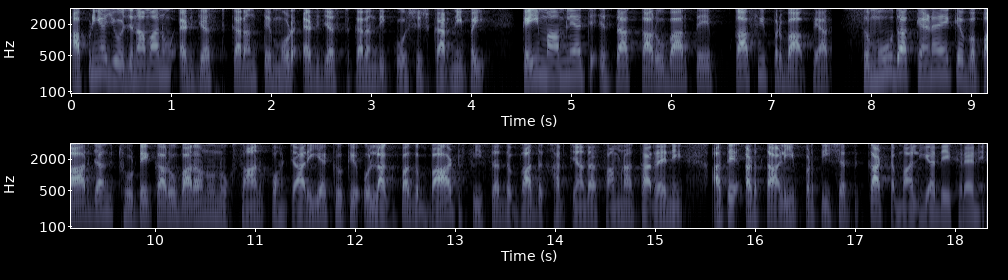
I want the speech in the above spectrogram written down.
ਆਪਣੀਆਂ ਯੋਜਨਾਵਾਂ ਨੂੰ ਐਡਜਸਟ ਕਰਨ ਤੇ ਮੁੜ ਐਡਜਸਟ ਕਰਨ ਦੀ ਕੋਸ਼ਿਸ਼ ਕਰਨੀ ਪਈ। ਕਈ ਮਾਮਲਿਆਂ 'ਚ ਇਸ ਦਾ ਕਾਰੋਬਾਰ ਤੇ ਕਾਫੀ ਪ੍ਰਭਾਵ ਪਿਆ। ਸਮੂਹ ਦਾ ਕਹਿਣਾ ਹੈ ਕਿ ਵਪਾਰ ਜੰਗ ਛੋਟੇ ਕਾਰੋਬਾਰਾਂ ਨੂੰ ਨੁਕਸਾਨ ਪਹੁੰਚਾ ਰਹੀ ਹੈ ਕਿਉਂਕਿ ਉਹ ਲਗਭਗ 62% ਵੱਧ ਖਰਚਿਆਂ ਦਾ ਸਾਹਮਣਾ ਕਰ ਰਹੇ ਨੇ ਅਤੇ 48% ਘੱਟ ਮਾਲੀਆ ਦੇਖ ਰਹੇ ਨੇ।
